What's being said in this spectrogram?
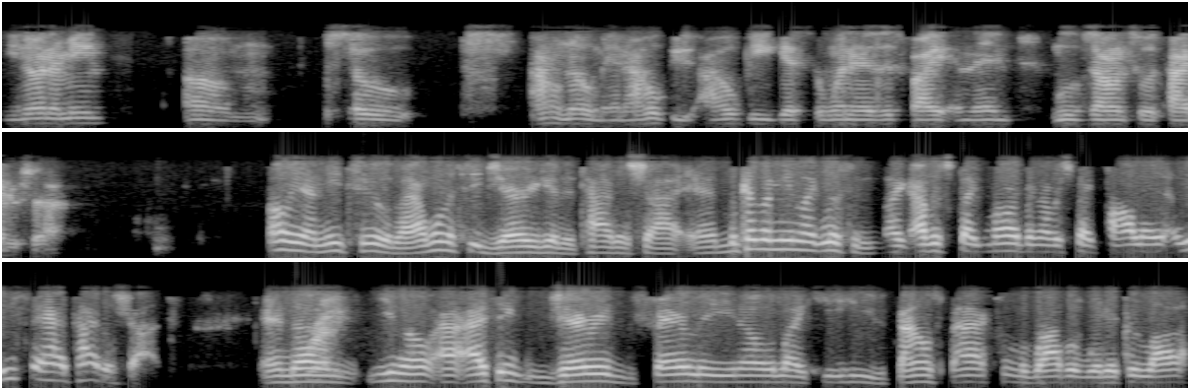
You know what I mean? Um. So I don't know, man. I hope you. I hope he gets the winner of this fight and then moves on to a title shot. Oh yeah, me too. Like I want to see Jerry get a title shot, and because I mean, like, listen, like I respect Marvin, I respect Paulo. At least they had title shots, and um, right. you know, I, I think Jared fairly, you know, like he he's bounced back from the Robert Whitaker loss,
